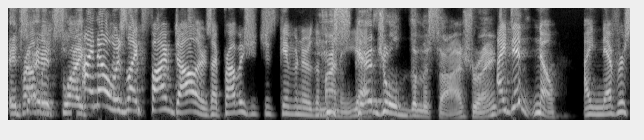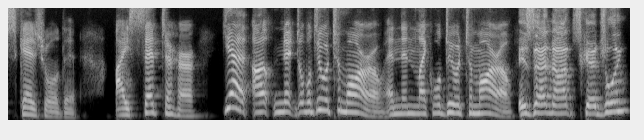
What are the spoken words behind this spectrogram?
It's Probably- it's like I know it was like $5. I probably should just given her the money. Yes. scheduled the massage, right? I didn't. No, I never scheduled it. I said to her, "Yeah, I'll, we'll do it tomorrow," and then like we'll do it tomorrow. Is that not scheduling?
